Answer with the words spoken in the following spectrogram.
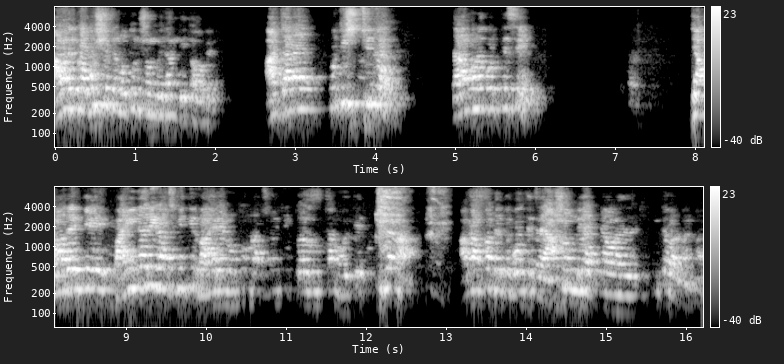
আমাদেরকে অবশ্যই একটা নতুন সংবিধান দিতে হবে। আর যারা প্রতিষ্ঠিত যারা মনে করতেছে যে আমাদেরকে বাইনারি রাজনীতির বাইরে নতুন রাজনৈতিক দল উত্থান হইতে না। আমি আপনাদেরকে বলতে চাই, আসন দিয়ে আপনি আমাদেরকে কিনতে পারবেন না।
